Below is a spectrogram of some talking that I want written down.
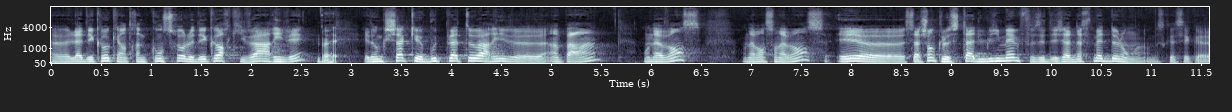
euh, la déco qui est en train de construire le décor qui va arriver. Ouais. Et donc chaque bout de plateau arrive euh, un par un. On avance. On avance, on avance, et euh, sachant que le stade lui-même faisait déjà 9 mètres de long, hein, parce que c'est que, euh,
